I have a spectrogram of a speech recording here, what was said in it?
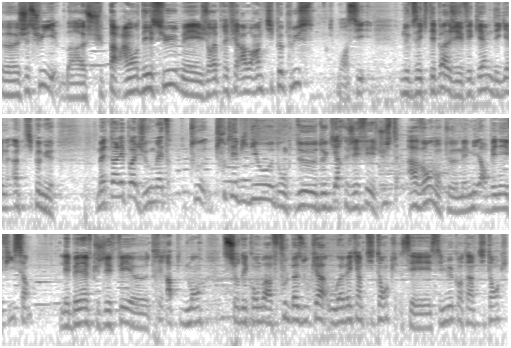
Euh, je suis, bah, je suis pas vraiment déçu, mais j'aurais préféré avoir un petit peu plus. Bon, si, ne vous inquiétez pas, j'ai fait quand même des games un petit peu mieux. Maintenant les potes, je vais vous mettre toutes les vidéos donc, de, guerre que j'ai fait juste avant, donc euh, mes meilleurs bénéfices. Hein les bénéfices que j'ai fait euh, très rapidement sur des combats full bazooka ou avec un petit tank. C'est mieux quand t'as un petit tank.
